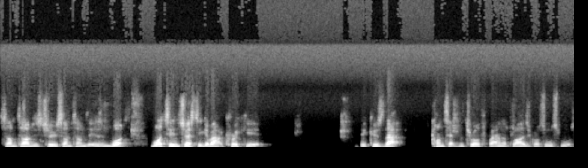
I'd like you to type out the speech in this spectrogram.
sometimes it's true, sometimes it isn't. What what's interesting about cricket, because that concept of the 12th man applies across all sports.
